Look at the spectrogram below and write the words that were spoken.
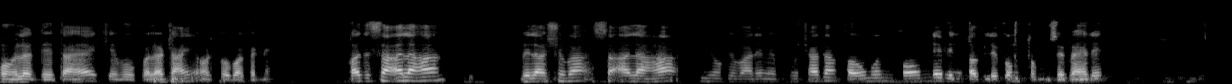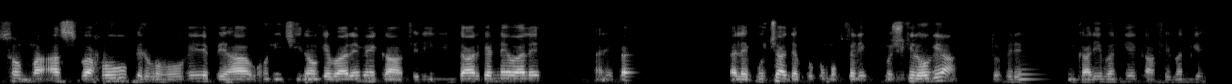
मोहलत देता है कि वो पलट आए और तोबा करने। कद सअलहा बिलाशुबा चीज़ों के बारे में पूछा था। कौमुन, कौम ने बिन कबलिकुम तुमसे पहले। असबहू, फिर वो हो गए बिहा उन्हीं चीज़ों के बारे में, काफिरी इनकार करने वाले। पहले पूछा, जब हुक्म मुख्तलिफ़, मुश्किल हो गया तो फिर इनकारी बन गए काफ़ी बन गए।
